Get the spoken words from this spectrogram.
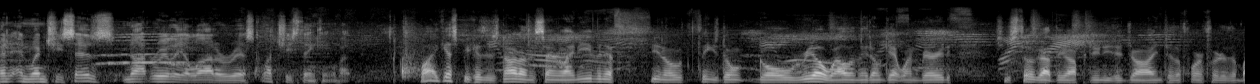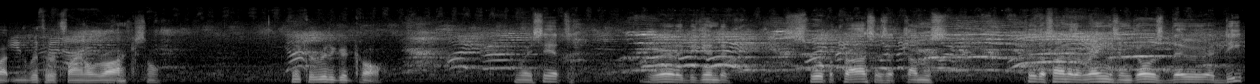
And, and when she says not really a lot of risk, what she's thinking about? Well, I guess because it's not on the center line, even if, you know, things don't go real well and they don't get one buried, she's still got the opportunity to draw into the forefoot of the button with her final rock. So, make a really good call. And we see it really begin to swoop across as it comes to the front of the rings and goes deep.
